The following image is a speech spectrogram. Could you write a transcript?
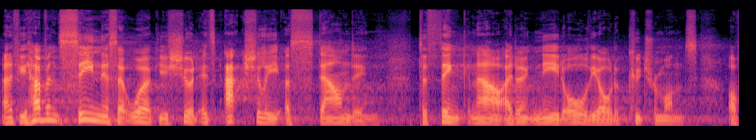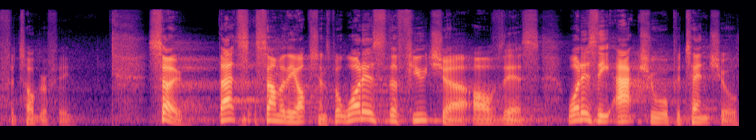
And if you haven't seen this at work, you should. It's actually astounding to think now I don't need all the old accoutrements of photography. So, that's some of the options. But what is the future of this? What is the actual potential?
